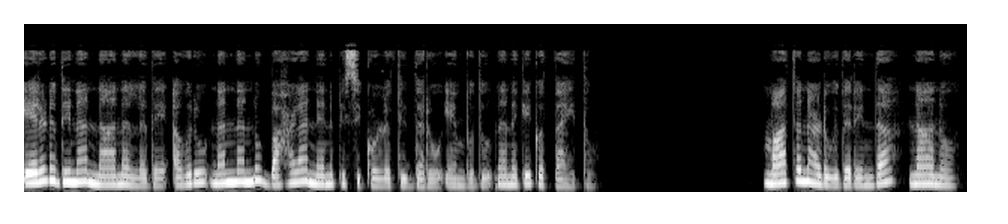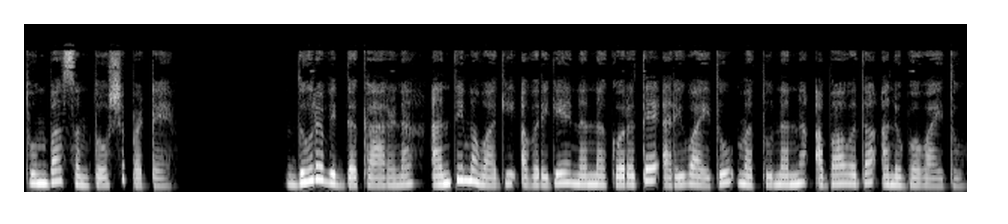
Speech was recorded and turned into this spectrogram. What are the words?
ಎರಡು ದಿನ ನಾನಲ್ಲದೆ ಅವರು ನನ್ನನ್ನು ಬಹಳ ನೆನಪಿಸಿಕೊಳ್ಳುತ್ತಿದ್ದರು ಎಂಬುದು ನನಗೆ ಗೊತ್ತಾಯಿತು. ಮಾತನಾಡುವುದರಿಂದ ನಾನು ತುಂಬಾ ಸಂತೋಷಪಟ್ಟೆ. ದೂರವಿದ್ದ ಕಾರಣ ಅಂತಿಮವಾಗಿ ಅವರಿಗೆ ನನ್ನ ಕೊರತೆ ಅರಿವಾಯಿತು ಮತ್ತು ನನ್ನ ಅಭಾವದ ಅನುಭವಾಯಿತು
